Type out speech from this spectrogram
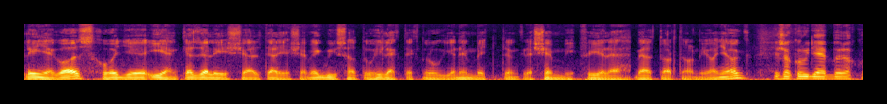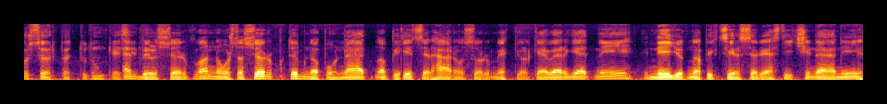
Lényeg az, hogy ilyen kezeléssel teljesen megbízható hidegtechnológia nem megy tönkre semmiféle beltartalmi anyag. És akkor ugye ebből akkor szörpöt tudunk készíteni? Ebből szörp van. Na most a szörp több napon át, napi kétszer-háromszor meg kell kevergetni. Négy-öt napig célszerű ezt így csinálni.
